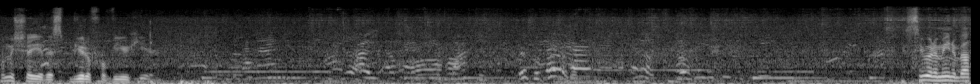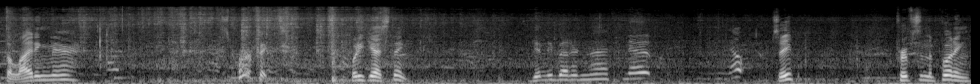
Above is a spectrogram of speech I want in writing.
Let me show you this beautiful view here. See what I mean about the lighting there? It's perfect. What do you guys think? Get any better than that? Nope. Nope. See? Proof's in the pudding.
